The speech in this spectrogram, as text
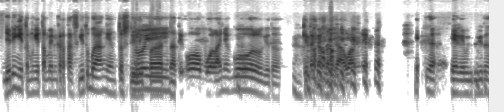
Jadi ngitem-ngitemin kertas gitu bang, yang terus dilipat Yoi. nanti oh bolanya gol gitu. Kita gambar gawang nih. Ya, ya kayak gitu gitu.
